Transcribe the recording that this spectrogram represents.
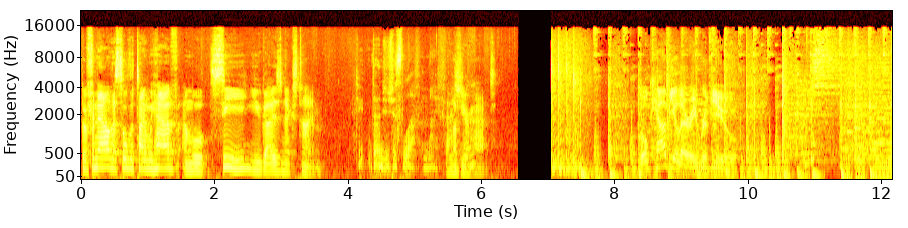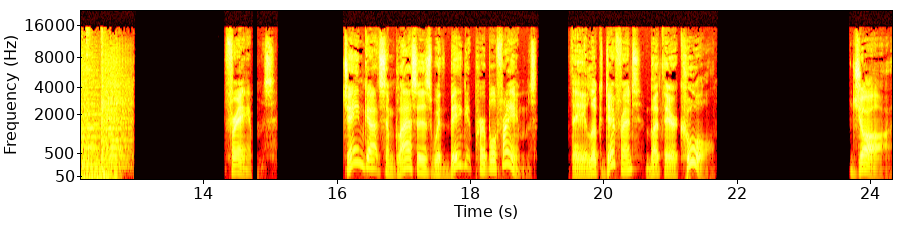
But for now, that's all the time we have, and we'll see you guys next time. Don't you just love my fashion? I love your hat. Vocabulary Review Frames. Jane got some glasses with big purple frames. They look different, but they're cool. Jaw.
